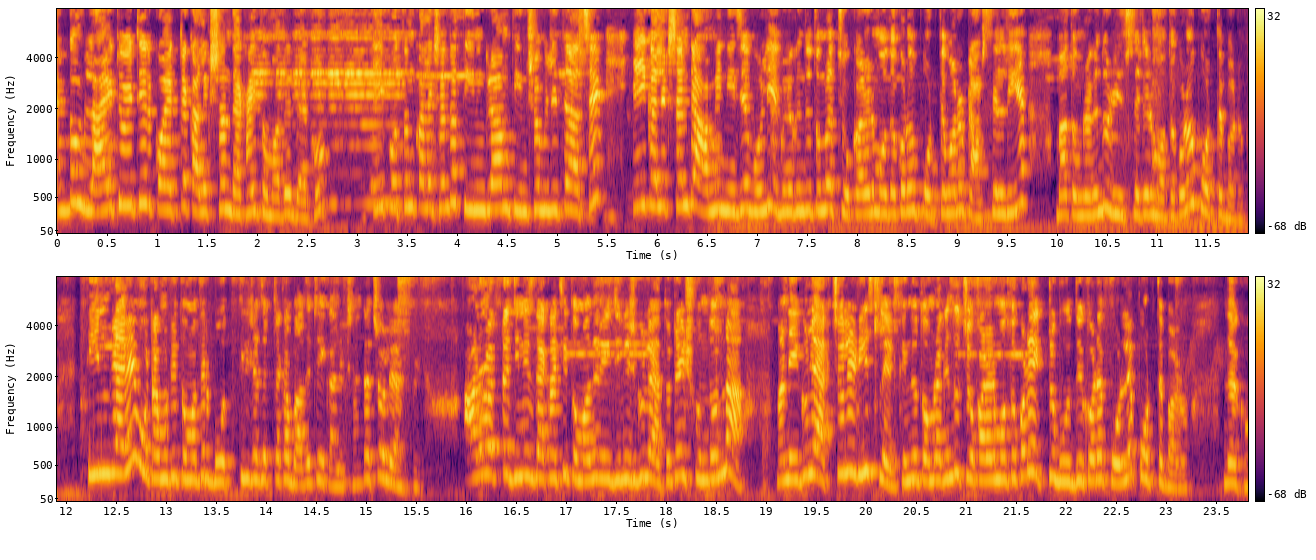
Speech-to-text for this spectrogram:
একদম লাইট ওয়েটের কয়েকটা কালেকশন দেখাই তোমাদের, দেখো। এই প্রথম কালেকশনটা তিন গ্রাম তিনশো মিলিতে আছে। এই কালেকশনটা আমি নিজে বলি, এগুলো কিন্তু তোমরা চোকারের মতো করেও পড়তে পারো, টার্সেল দিয়ে, বা তোমরা কিন্তু রিসলেটের মতো করেও পড়তে পারো। তিন গ্রামে মোটামুটি তোমাদের বত্রিশ হাজার টাকা বাজেটে এই কালেকশনটা চলে আসবে। আরও একটা জিনিস দেখাচ্ছি, তোমাদের এই জিনিসগুলো এতটাই সুন্দর না? মানে এগুলো অ্যাকচুয়ালি রিসলেট কিন্তু তোমরা কিন্তু চোকারের মতো করে একটু বুদ্ধি করে পড়লে পড়তে পারো। দেখো,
